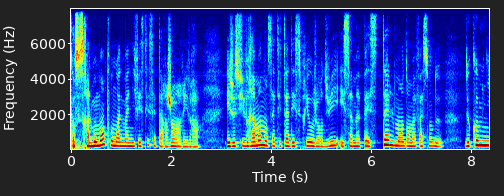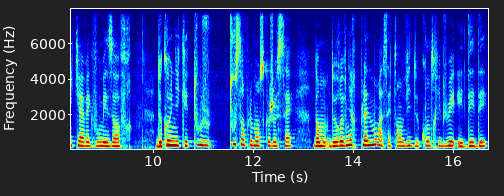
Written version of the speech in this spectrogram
quand ce sera le moment pour moi de manifester, cet argent arrivera. Et je suis vraiment dans cet état d'esprit aujourd'hui et ça m'apaise tellement dans ma façon de, de communiquer avec vous mes offres, de communiquer tout, tout simplement ce que je sais, de revenir pleinement à cette envie de contribuer et d'aider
